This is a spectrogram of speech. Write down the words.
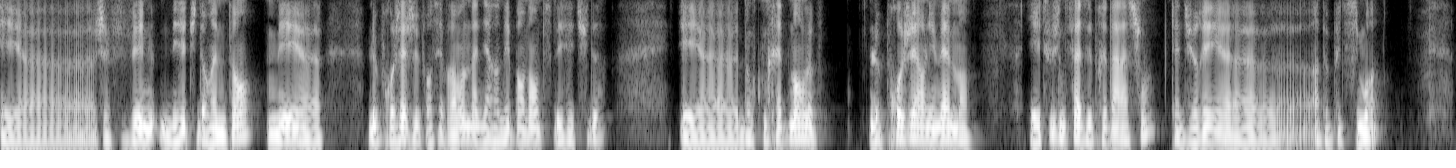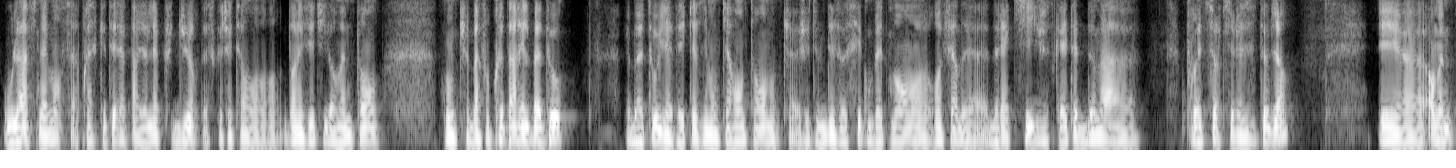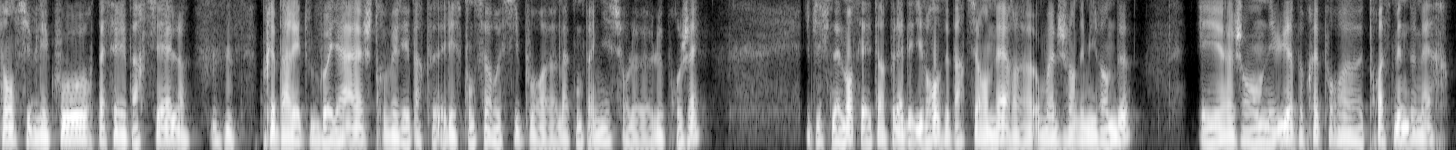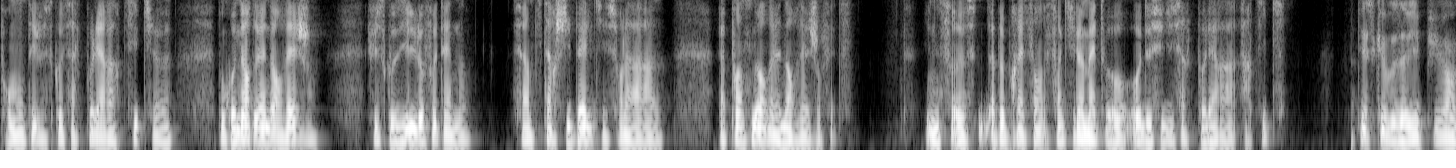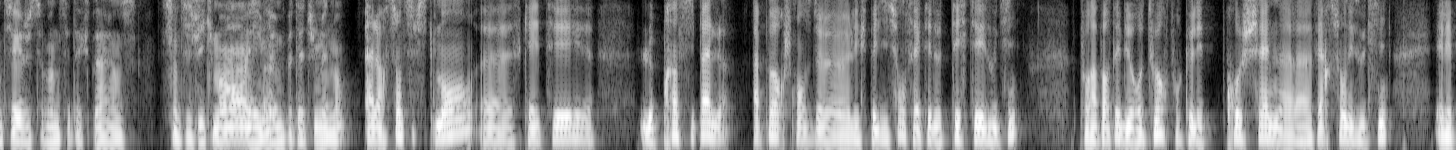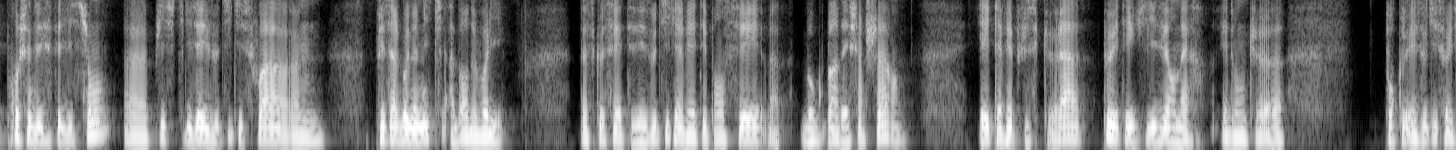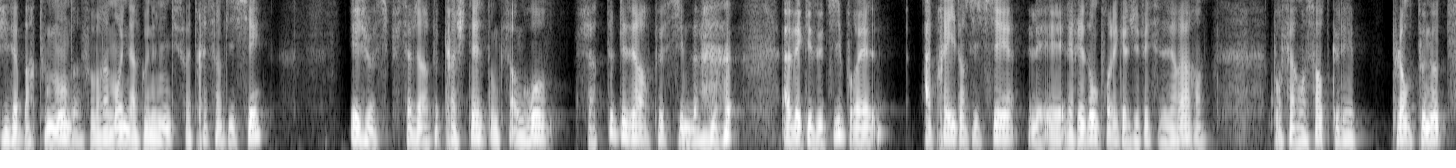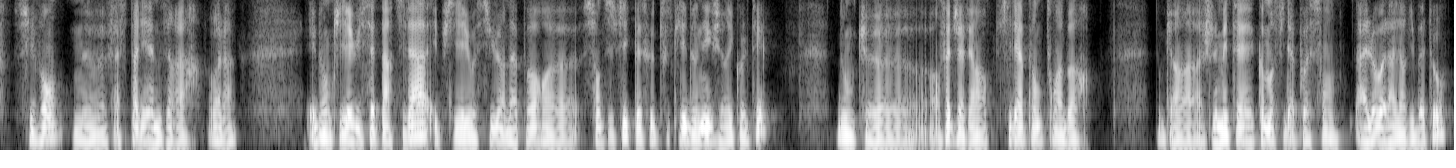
Et euh, je fais mes études en même temps, mais euh, le projet, je pensais vraiment de manière indépendante des études. Et euh, donc concrètement, le, projet en lui-même, il y a toute une phase de préparation qui a duré un peu plus de six mois où là finalement ça a presque été la période la plus dure parce que j'étais dans les études en même temps. Donc bah faut préparer le bateau. Le bateau il y avait quasiment 40 ans donc euh, j'ai dû le désosser complètement, euh, refaire de, de, la quille jusqu'à la tête de mât euh, pour être sûr qu'il résiste bien. Et en même temps suivre les cours, passer les partiels, mhm. préparer tout le voyage, trouver les, les sponsors aussi pour m'accompagner sur le, le, projet. Et puis finalement ça a été un peu la délivrance de partir en mer au mois de juin 2022 et euh, j'en ai eu à peu près pour euh, trois semaines de mer pour monter jusqu'au cercle polaire arctique, euh, donc au nord de la Norvège, jusqu'aux îles Lofoten. C'est un petit archipel qui est sur la, la pointe nord de la Norvège en fait. Une, à peu près 100, 100 km au-dessus du cercle polaire arctique. Qu'est-ce que vous avez pu en tirer justement de cette expérience scientifiquement et même peut-être humainement? Alors scientifiquement, euh, ce qui a été le principal apport, je pense, de l'expédition, ça a été de tester les outils pour apporter des retours pour que les prochaines euh, versions des outils et les prochaines expéditions euh, puissent utiliser des outils qui soient euh, plus ergonomiques à bord de voiliers. Parce que été des outils qui avaient été pensés bah, beaucoup par des chercheurs et qui avaient jusque-là peu été utilisés en mer. Et donc, pour que les outils soient utilisables par tout le monde, il faut vraiment une ergonomie qui soit très simplifiée. Et j'ai aussi pu servir un peu de crash test, donc en gros, faire toutes les erreurs possibles avec les outils pour après identifier les, raisons pour lesquelles j'ai fait ces erreurs, pour faire en sorte que les planctonautes suivants ne fassent pas les mêmes erreurs. Voilà. Et donc il y a eu cette partie-là, et puis il y a eu aussi eu un apport euh, scientifique parce que toutes les données que j'ai récoltées, donc euh, en fait j'avais un filet à plancton à bord. Donc je le mettais comme un filet à poisson à l'eau à l'arrière du bateau.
